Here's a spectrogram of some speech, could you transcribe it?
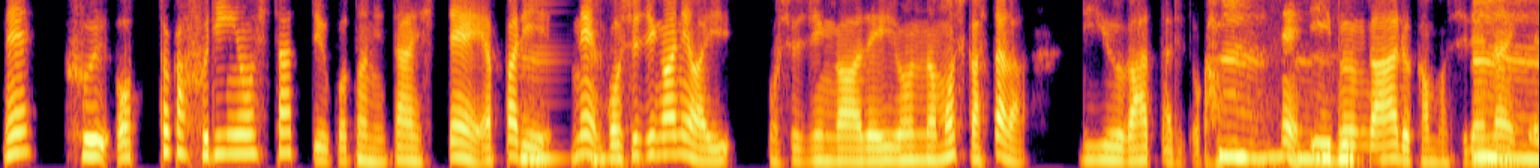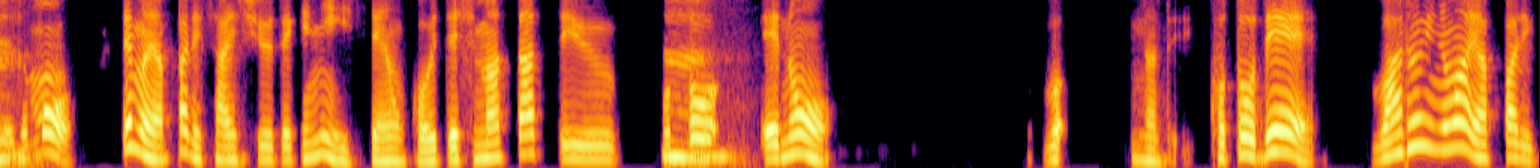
ね、ふ、夫が不倫をしたっていうことに対して、やっぱりね、うん。ご主人側にはい、ご主人側でいろんなもしかしたら理由があったりとか、うん。ね、言い分があるかもしれないけれども、でもやっぱり最終的に一線を越えてしまったっていうことへの、わ、なんて、ことで、悪いのはやっぱり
